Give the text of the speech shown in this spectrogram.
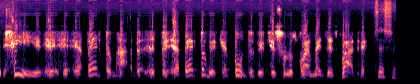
Sì, è, è, aperto, ma è aperto perché appunto perché sono squadre, mezze squadre. Sì, sì.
